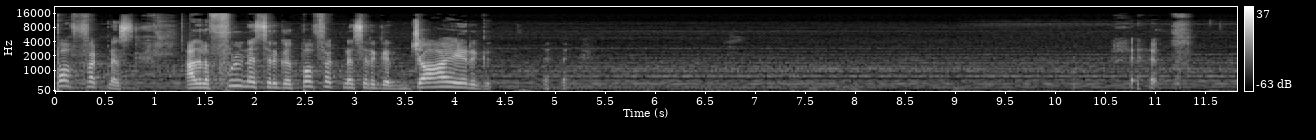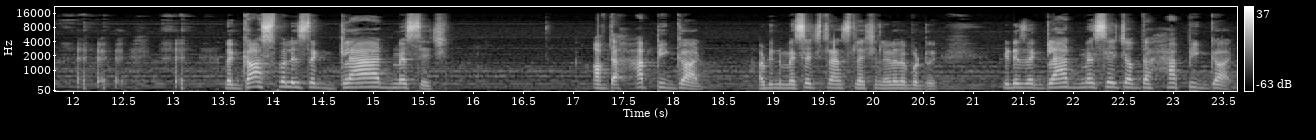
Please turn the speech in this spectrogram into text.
perfectness அதில் ஃபுல்னஸ் இருக்குது பர்ஃபெக்ட்னஸ் இருக்குது ஜாய் இருக்குது the gospel is the glad message of the happy God. அப்படின்னு மெசேஜ் டிரான்ஸ்லேஷன் எழுதப்பட்டிருக்கு. It is a glad message of the happy God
